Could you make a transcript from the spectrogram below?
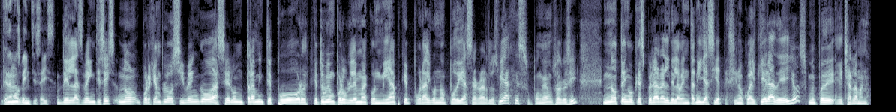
Tenemos 26. De las 26, no, por ejemplo, si vengo a hacer un trámite por que tuve un problema con mi app que por algo no podía cerrar los viajes, supongamos o algo así, no tengo que esperar al de la ventanilla 7, sino cualquiera de ellos me puede echar la mano.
